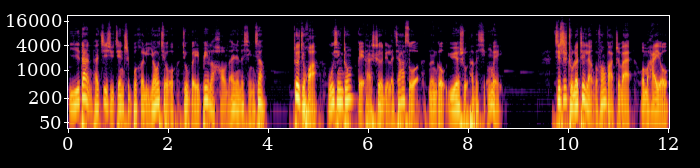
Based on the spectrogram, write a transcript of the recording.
一旦他继续坚持不合理要求，就违背了好男人的形象。这句话无形中给他设立了枷锁，能够约束他的行为。其实除了这两个方法之外，我们还有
